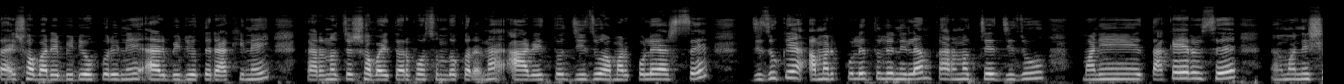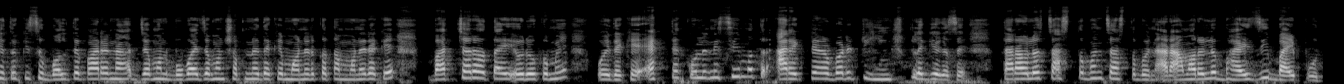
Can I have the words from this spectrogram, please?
তাই সবারে ভিডিও করি নেই আর ভিডিওতে রাখি নেই। কারণ হচ্ছে সবাই তো আর পছন্দ করে না। আর এই তো জিজু আমার কোলে আসছে। জিজুকে আমার কোলে তুলে নিলাম। কারণ হচ্ছে জিজু মানে তাকে রয়েছে মানে সে তো কিছু বলতে পারে না। যেমন বোবাই যেমন স্বপ্নে দেখে মনের কথা মনে রাখে, বাচ্চারাও তাই ওরকমই ওই দেখে। একটা কোলে নিচ্ছি মাত্র আরেকটা, আবার একটু হিংসুক লেগে গেছে। তারা হলো চাস্তো বোন চাস্তো বোন। আর আমার হলো ভাইজি বাইপুত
